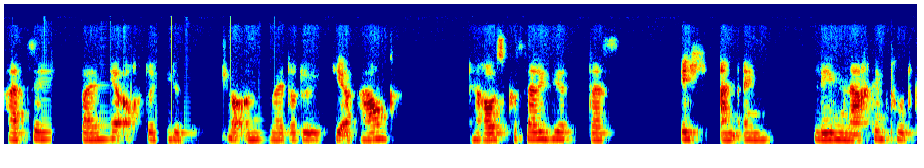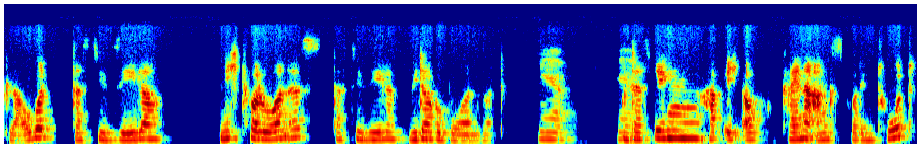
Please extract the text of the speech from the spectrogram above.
hat sich bei mir auch durch die Bücher und weiter durch die Erfahrung herauskristallisiert, dass ich an ein Leben nach dem Tod glaube, dass die Seele nicht verloren ist, dass die Seele wiedergeboren wird. Ja. ja. Und deswegen habe ich auch keine Angst vor dem Tod.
